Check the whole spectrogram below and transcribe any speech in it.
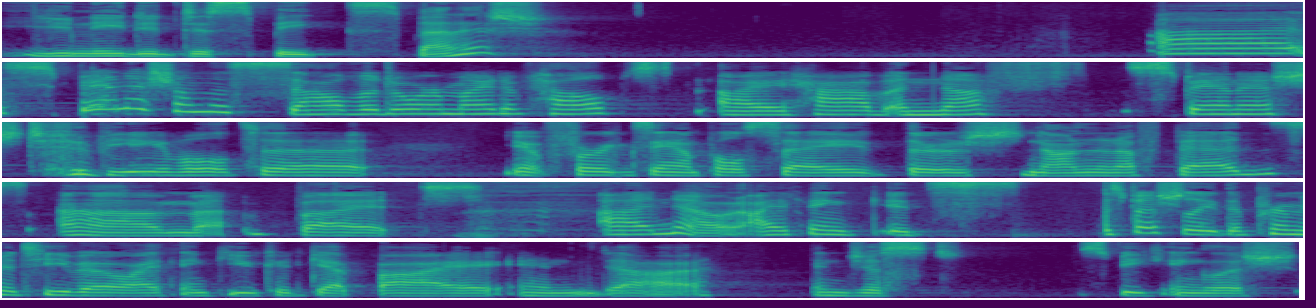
you needed to speak Spanish? Uh, Spanish on the Salvador might have helped. I have enough Spanish to be able to you know, for example, say there's not enough beds. Um, but uh, no, I think it's especially the primitivo. I think you could get by and uh, and just speak English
